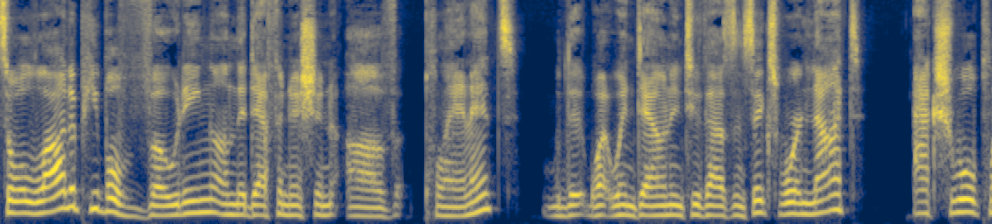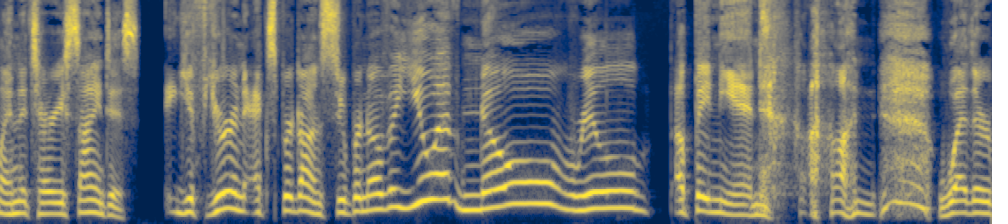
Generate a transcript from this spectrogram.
So a lot of people voting on the definition of planet, what went down in 2006, were not actual planetary scientists. If you're an expert on supernova, you have no real opinion on whether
